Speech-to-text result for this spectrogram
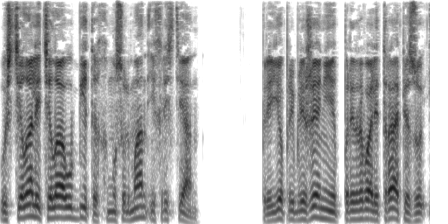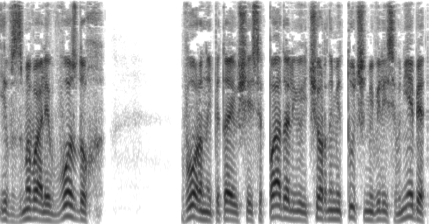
устилали тела убитых мусульман и христиан. При ее приближении прерывали трапезу и взмывали в воздух. Вороны, питающиеся падалью и черными тучами, велись в небе.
